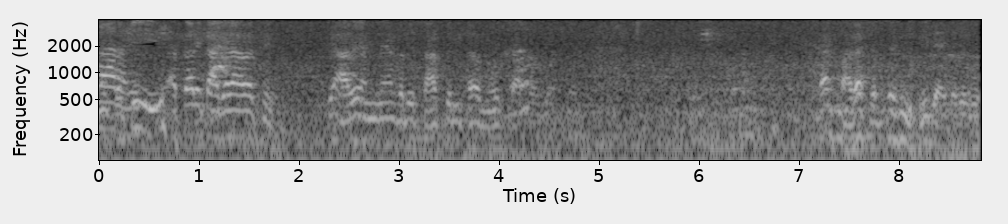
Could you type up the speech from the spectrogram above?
અને પછી અત્યારે કાગળ આવે છે કે આવે એમને બધું સાફ કરી ખાવ મોટ સાફ મારા શબ્દ નીકળી જાય બધો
